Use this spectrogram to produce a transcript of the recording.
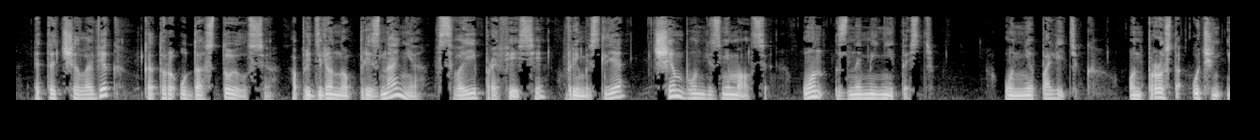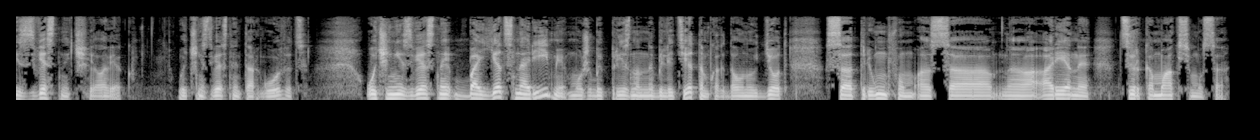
– это человек, который удостоился определенного признания в своей профессии, в ремесле, чем бы он ни занимался. Он знаменитость, он не политик, он просто очень известный человек – очень известный торговец, очень известный боец на Риме, может быть признан нобилитетом, когда он уйдет с триумфом э, с э, арены цирка Максимуса.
